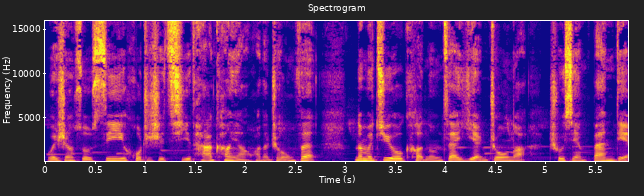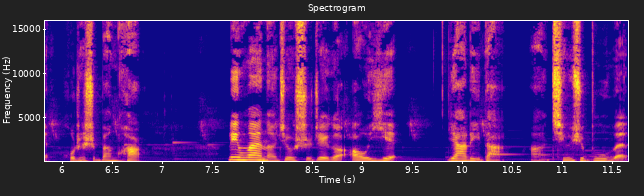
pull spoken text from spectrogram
维生素 C 或者是其他抗氧化的成分，那么就有可能在眼周呢出现斑点或者是斑块。另外呢，就是这个熬夜、压力大啊、情绪不稳、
